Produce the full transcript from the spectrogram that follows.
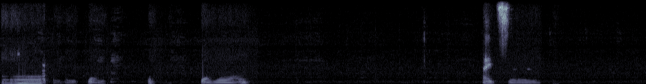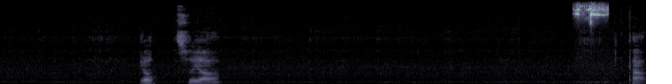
干干回来，太扯了。哟，是哦。靠，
